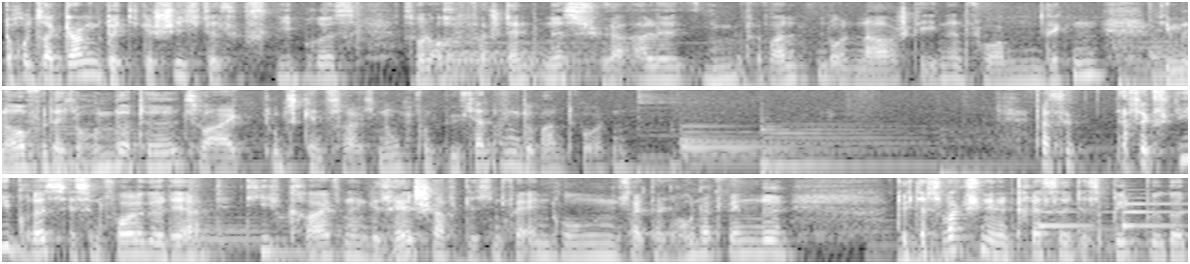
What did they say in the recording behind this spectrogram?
Doch unser Gang durch die Geschichte des Ex Libris soll auch Verständnis für alle ihm verwandten und nahestehenden Formen wecken, die im Laufe der Jahrhunderte zur Eigentumskennzeichnung von Büchern angewandt wurden. Das, das Ex Libris ist infolge der tiefgreifenden gesellschaftlichen Veränderungen seit der Jahrhundertwende durch das wachsende Interesse des Bildbürger,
